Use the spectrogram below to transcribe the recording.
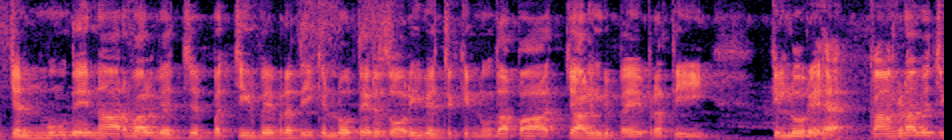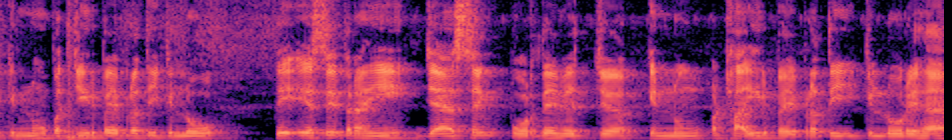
ਜੰਮੂ ਦੇ ਨਾਰਵਾਲ ਵਿੱਚ 25 ਰੁਪਏ ਪ੍ਰਤੀ ਕਿਲੋ ਤੇ ਰਜ਼ੌਰੀ ਵਿੱਚ ਕਿੰਨੂ ਦਾ ਭਾਅ 40 ਰੁਪਏ ਪ੍ਰਤੀ ਕਿਲੋ ਰਿਹਾ ਕਾਂਗੜਾ ਵਿੱਚ ਕਿੰਨੂ 25 ਰੁਪਏ ਪ੍ਰਤੀ ਕਿਲੋ ਤੇ ਇਸੇ ਤਰ੍ਹਾਂ ਹੀ ਜੈ ਸਿੰਘਪੁਰ ਦੇ ਵਿੱਚ ਕਿੰਨੂ 28 ਰੁਪਏ ਪ੍ਰਤੀ ਕਿਲੋ ਰਿਹਾ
